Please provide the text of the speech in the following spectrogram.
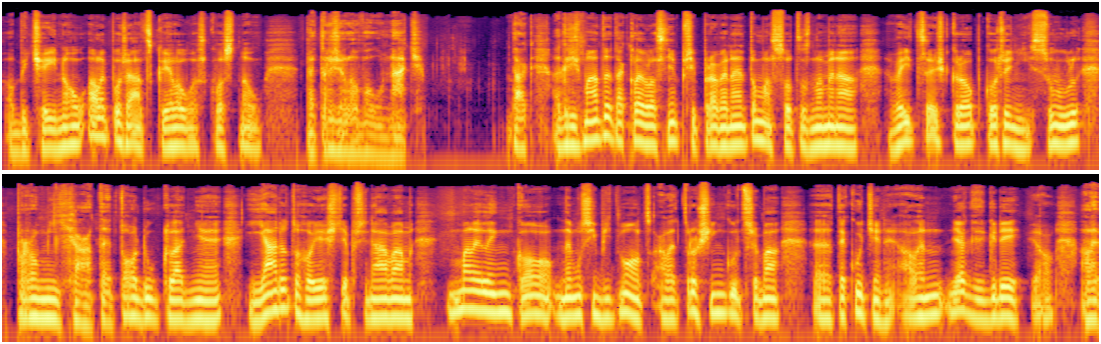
obyčejnou, ale pořád skvělou a skvostnou petrželovou nať. Tak a když máte takhle vlastně připravené to maso, to znamená vejce, škrob, koření, sůl, promícháte to důkladně. Já do toho ještě přidávám malilinko, nemusí být moc, ale trošinku třeba eh, tekutiny, ale jak kdy, jo. Ale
